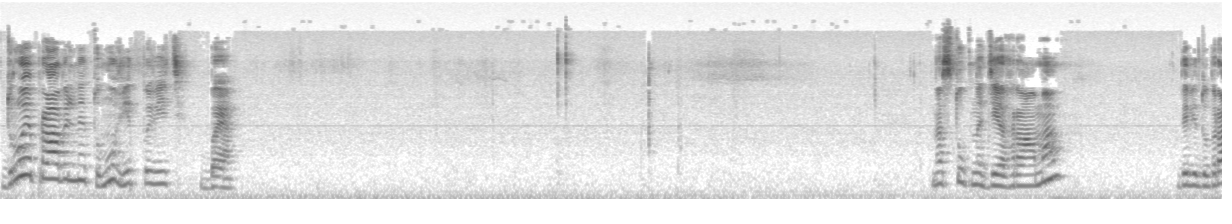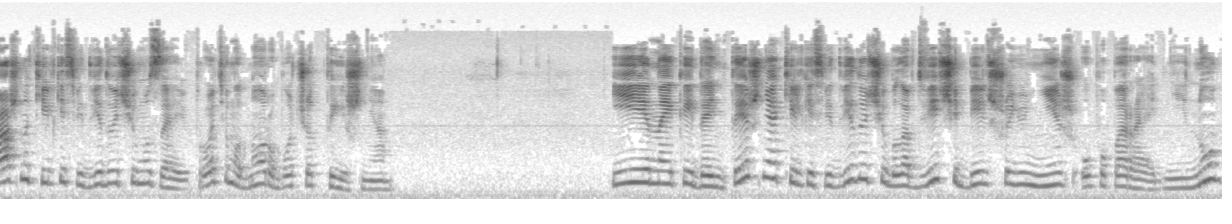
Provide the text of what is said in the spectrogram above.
друге правильне, тому відповідь Б. Наступна діаграма, де відображена кількість відвідувачів музею протягом одного робочого тижня. І на який день тижня кількість відвідувачів була вдвічі більшою, ніж у попередній. Ну,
